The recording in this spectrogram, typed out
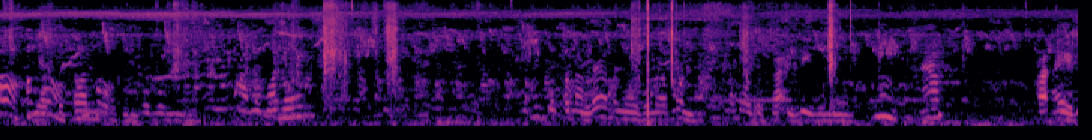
ทำให้กูได้อะไรกูเพื่อนเดี๋ยวแม่เจ้าตอนนั้นแล้วมันยังคนละคนน้ำมันจะสะอีกดีคนนึงนะพระเอก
